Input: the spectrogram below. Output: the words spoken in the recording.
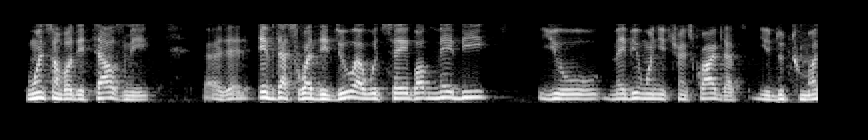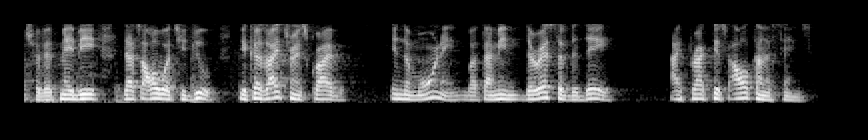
when somebody tells me uh, if that's what they do, I would say, well, maybe you maybe when you transcribe that you do too much of it. Maybe that's all what you do. Because i transcribe in the morning but i mean the rest of the day i practice all kind of things.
